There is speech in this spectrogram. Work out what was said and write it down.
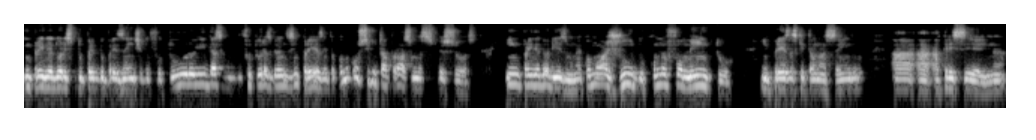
empreendedores do, do, presente e do futuro e das futuras grandes empresas. Então, como eu consigo estar próximo dessas pessoas? empreendedorismo, né? Como eu ajudo, como eu fomento empresas que estão nascendo a, a, a crescerem, né?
